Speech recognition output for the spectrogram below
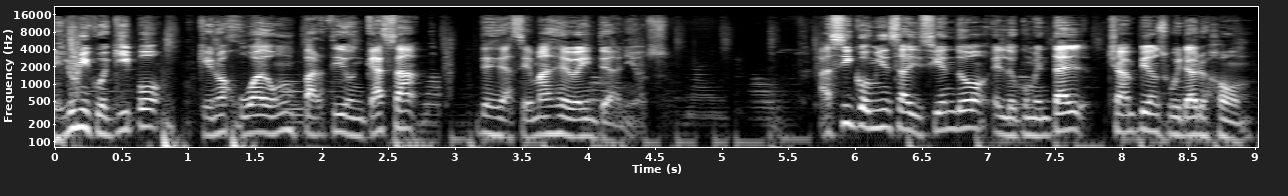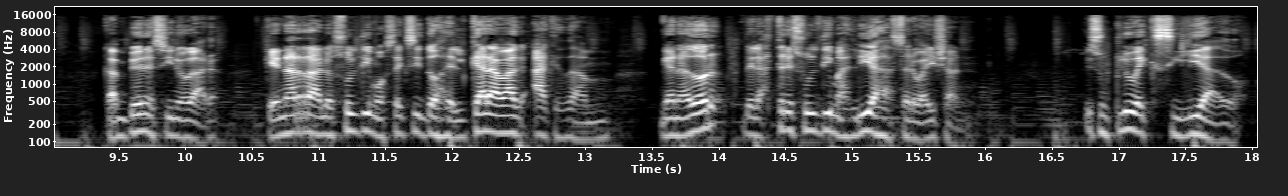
El único equipo que no ha jugado un partido en casa desde hace más de 20 años. Así comienza diciendo el documental Champions Without Home, Campeones sin hogar, que narra los últimos éxitos del Karabakh Akdam, ganador de las tres últimas ligas de Azerbaiyán. Es un club exiliado,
